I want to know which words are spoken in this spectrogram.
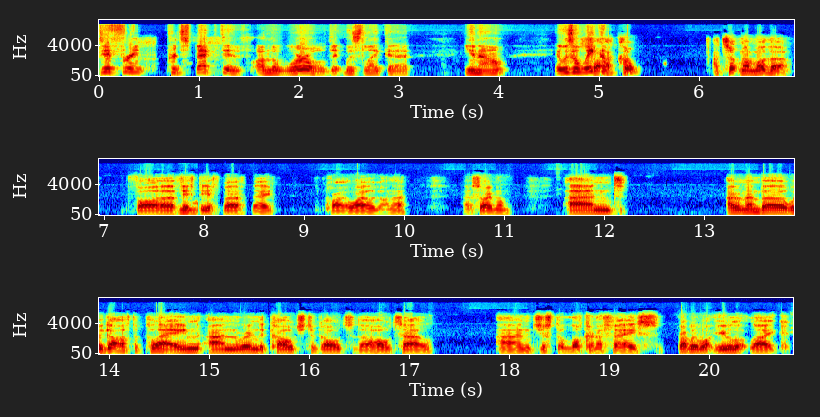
different perspective on the world, it was like a, you know, it was a wake so up call. I took my mother for her 50th mm. birthday quite a while ago now. Uh, sorry, mum. And I remember we got off the plane and we're in the coach to go to the hotel and just the look on her face, probably what you look like.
